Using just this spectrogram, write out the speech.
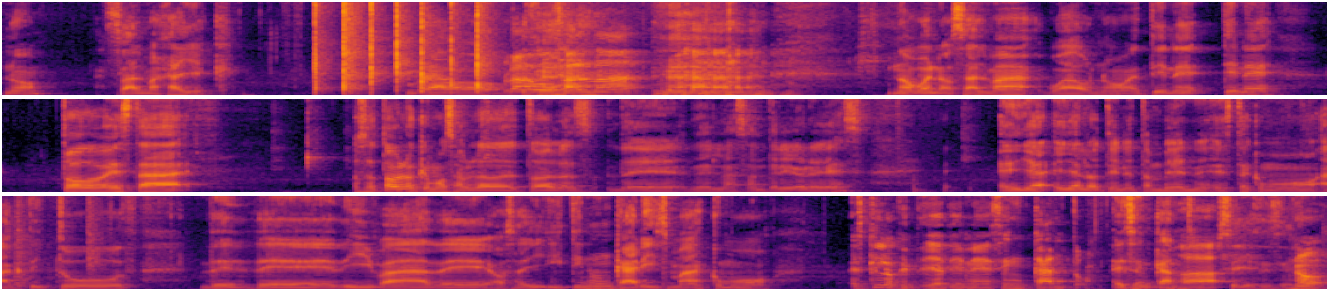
¿no? Salma Hayek. Bravo. ¡Bravo, Salma! No, bueno, Salma, wow, ¿no? Tiene, tiene todo esta, o sea, todo lo que hemos hablado de todas las, de, de las anteriores, ella, ella lo tiene también, esta como actitud de, de diva, de, o sea, y, tiene un carisma como, es que lo que ella tiene es encanto. es encanto. Ajá. Sí, sí, sí. No,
